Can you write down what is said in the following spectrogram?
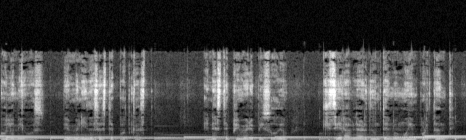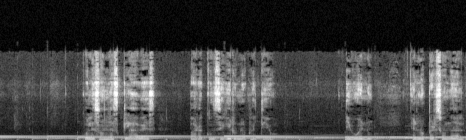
Hola amigos, bienvenidos a este podcast. En este primer episodio quisiera hablar de un tema muy importante. ¿Cuáles son las claves para conseguir un objetivo? Y bueno, en lo personal,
